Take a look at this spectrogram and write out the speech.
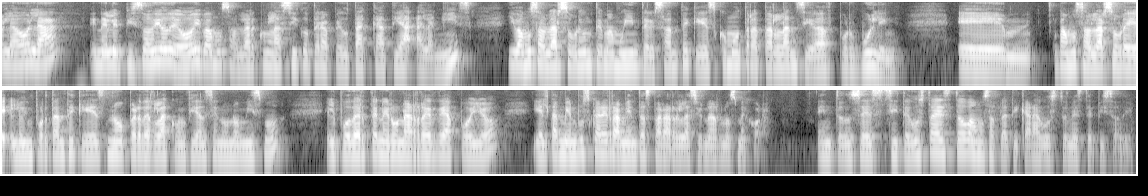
Hola, hola. En el episodio de hoy vamos a hablar con la psicoterapeuta Katia Alanís y vamos a hablar sobre un tema muy interesante que es cómo tratar la ansiedad por bullying. Em, vamos a hablar sobre lo importante que es no perder la confianza en uno mismo, el poder tener una red de apoyo y el también buscar herramientas para relacionarnos mejor. Entonces, si te gusta esto, vamos a platicar a gusto en este episodio.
